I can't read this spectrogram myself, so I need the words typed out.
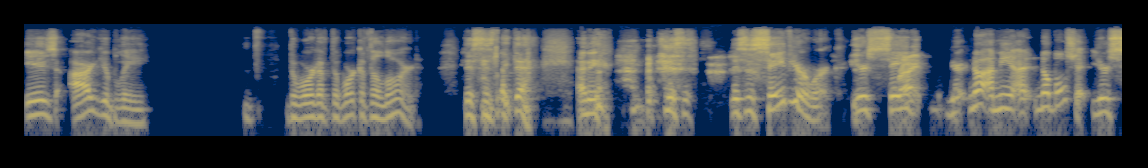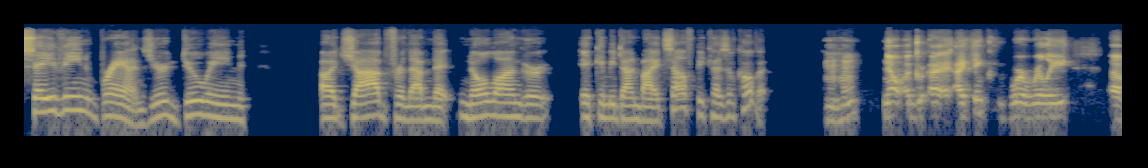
is arguably the word of the work of the Lord. This is like that. I mean, this is this is savior work. You're saving. Right. You're, no, I mean, uh, no bullshit. You're saving brands. You're doing a job for them that no longer it can be done by itself because of COVID. Mm-hmm. No, I think we're really uh,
